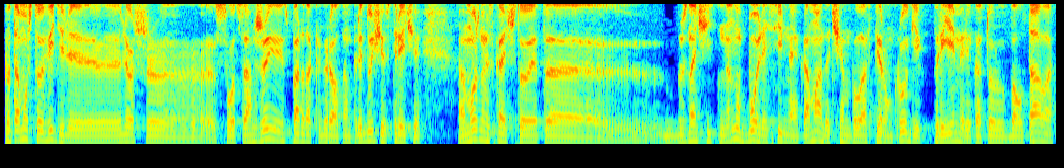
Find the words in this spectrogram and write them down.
Потому что видели, Леш, э, с вот Санжи Спартак играл там предыдущие встречи. А можно ли сказать, что это э, значительно, ну, более сильная команда, чем была в первом круге при Эмере, которую болтала,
